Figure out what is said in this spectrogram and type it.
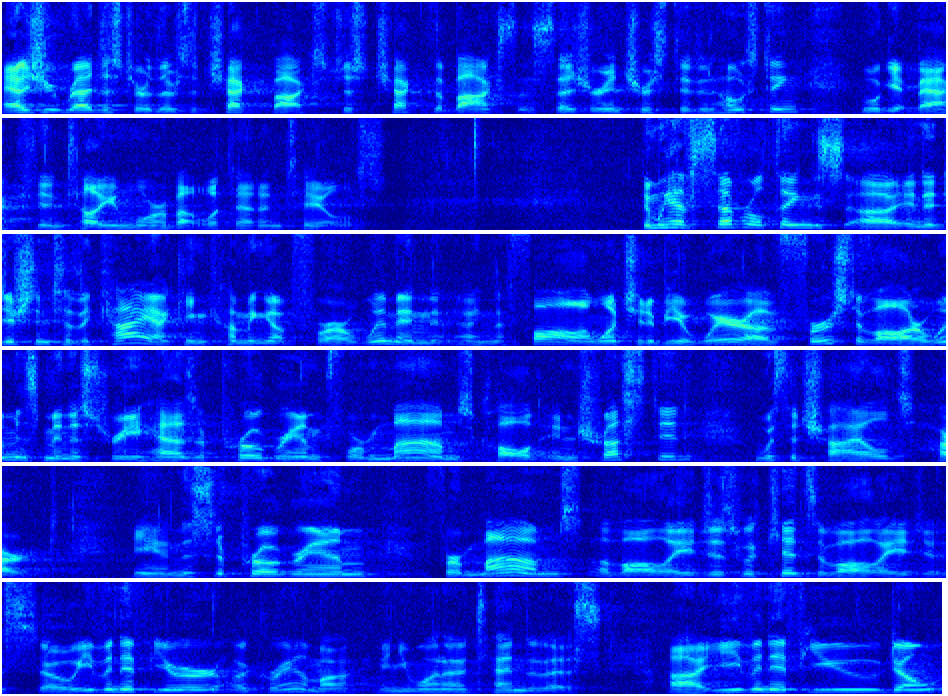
As you register, there's a checkbox. Just check the box that says you're interested in hosting. We'll get back to you and tell you more about what that entails. And we have several things uh, in addition to the kayaking coming up for our women in the fall I want you to be aware of. First of all, our women's ministry has a program for moms called Entrusted with a Child's Heart. And this is a program for moms of all ages with kids of all ages. So even if you're a grandma and you want to attend this, uh, even if you don't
